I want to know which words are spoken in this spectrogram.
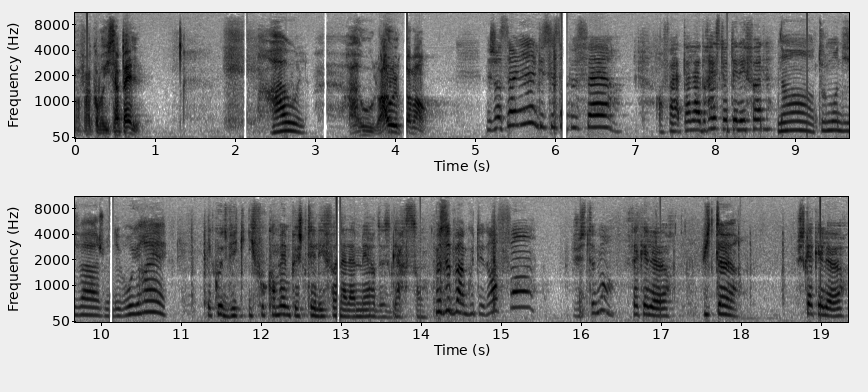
Enfin, comment il s'appelle? Raoul. Raoul, Raoul comment? Mais j'en sais rien, qu'est-ce que ça peut faire? Enfin, t'as l'adresse, le téléphone? Non, tout le monde y va, je me débrouillerai. Écoute, Vic, il faut quand même que je téléphone à la mère de ce garçon. Mais c'est pas un goûter d'enfant Justement, c'est à quelle heure? 8 heures. Jusqu'à quelle heure?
